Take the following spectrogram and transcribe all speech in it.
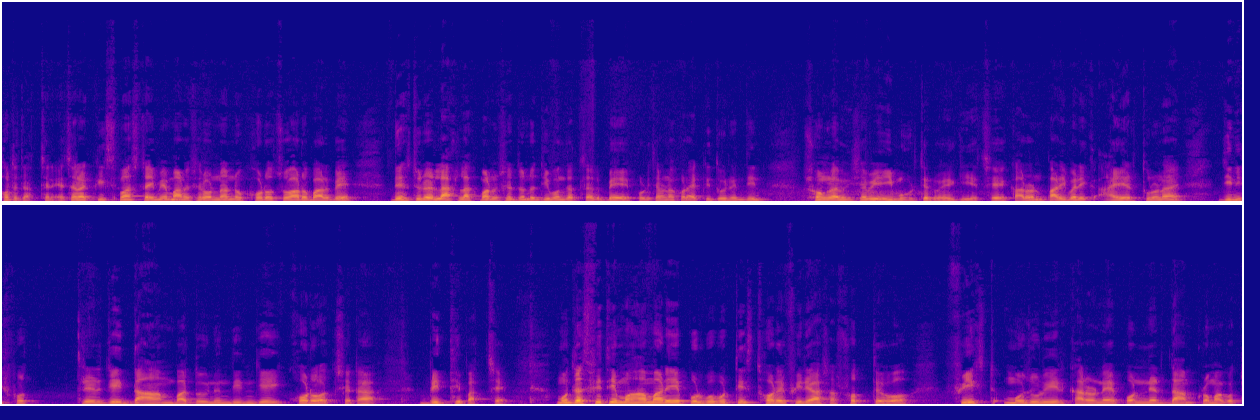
হতে যাচ্ছেন। এছাড়া ক্রিসমাস টাইমে মানুষের অন্যান্য খরচও আরও বাড়বে। দেশ জুড়ে লাখ লাখ মানুষের জন্য জীবনযাত্রার ব্যয় পরিচালনা করা একটি দৈনন্দিন সংগ্রাম হিসাবে এই মুহূর্তে রয়ে গিয়েছে। কারণ পারিবারিক আয়ের তুলনায় জিনিসপত্রের যে দাম বা দৈনন্দিন যেই খরচ, সেটা বৃদ্ধি পাচ্ছে। মুদ্রাস্ফীতি মহামারী পূর্ববর্তী স্তরে ফিরে আসা সত্ত্বেও ফিক্সড মজুরির কারণে পণ্যের দাম ক্রমাগত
